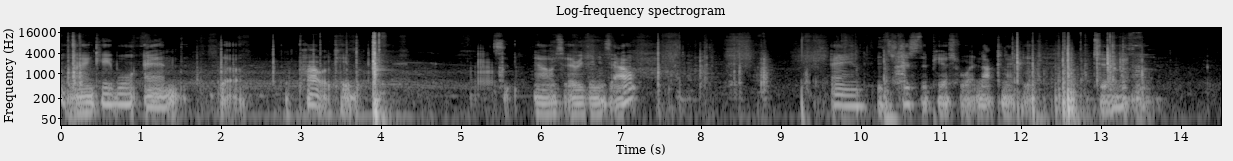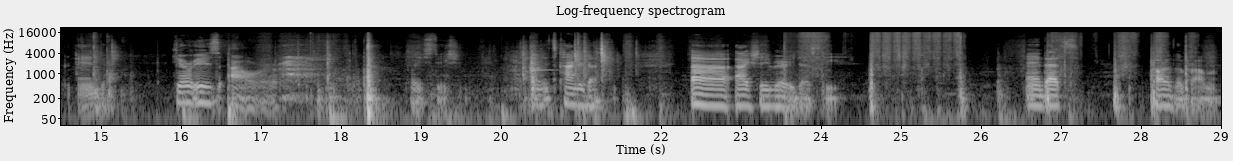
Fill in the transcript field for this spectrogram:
The LAN cable and the power cable. So now it's everything is out. And it's just the PS4 not connected to anything. And here is our PlayStation. And it's kind of dusty. Uh, actually very dusty. And that's part of the problem.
